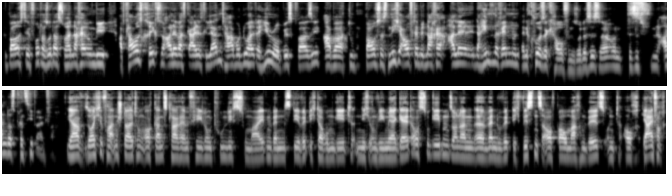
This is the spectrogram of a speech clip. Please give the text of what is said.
Du baust den Vortrag so, dass du halt nachher irgendwie Applaus kriegst und alle was Geiles gelernt haben und du halt der Hero bist quasi. Aber du baust es nicht auf, damit nachher alle nach hinten rennen und deine Kurse kaufen. So, das ist, ne, und das ist ein anderes Prinzip einfach. Ja, solche Veranstaltungen auch ganz klare Empfehlung, tun nichts zu meiden, wenn es dir wirklich darum geht, nicht irgendwie mehr Geld auszugeben, sondern äh, wenn du wirklich Wissensaufbau machen willst und auch ja einfach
